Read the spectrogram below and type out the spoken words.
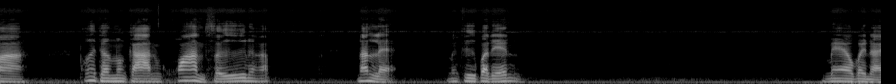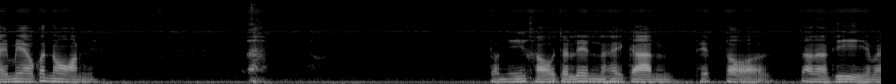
มา เพื่อจะทำการคว้านซื้อนะครับ นั่นแหละมันคือประเด็น แมวไปไหน แมวก็นอน ตอนนี้เขาจะเล่นให้การเท็จต่อเจ้าหน้าที่ใช่ไหม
